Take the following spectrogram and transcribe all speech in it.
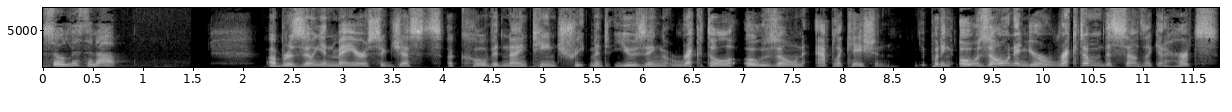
So listen up. A Brazilian mayor suggests a COVID 19 treatment using rectal ozone application. You putting ozone in your rectum? This sounds like it hurts.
